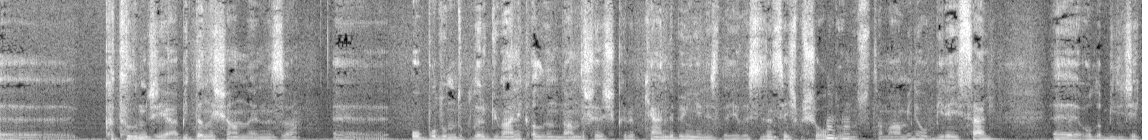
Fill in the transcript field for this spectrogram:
e, katılımcıya bir danışanlarınıza e, o bulundukları güvenlik alanından dışarı çıkarıp kendi bünyenizde ya da sizin seçmiş olduğunuz hı hı. tamamıyla o bireysel e, olabilecek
